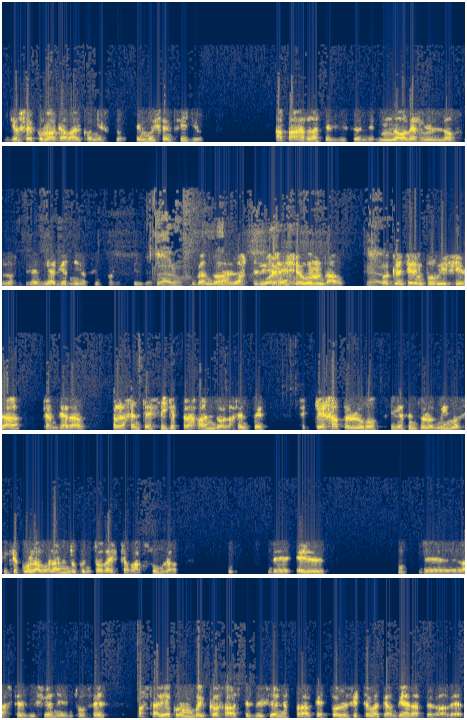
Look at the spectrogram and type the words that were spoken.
yo sé cómo acabar con esto. Es muy sencillo. Apagar las televisiones, no ver los, los telediarios ni los informativos. Claro. Cuando las, las televisiones se hundan Claro. porque no tienen publicidad, cambiarán. Pero la gente sigue tragando, la gente se queja, pero luego sigue haciendo lo mismo, sigue colaborando con toda esta basura de, el, de las televisiones. Entonces, bastaría con un boicot a las televisiones para que todo el sistema cambiara, pero a ver.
